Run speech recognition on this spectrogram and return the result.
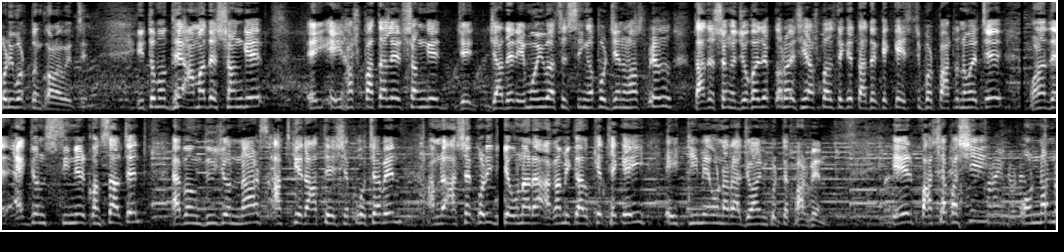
পরিবর্তন করা হয়েছে। ইতিমধ্যে আমাদের সঙ্গে এই এই হাসপাতালের সঙ্গে যে, যাদের এমওইউ আছে সিঙ্গাপুর জেনারেল হসপিটাল তাদের সঙ্গে যোগাযোগ করা হয়েছে হাসপাতাল থেকে, তাদেরকে কেস রিপোর্ট পাঠানো হয়েছে। ওনাদের একজন সিনিয়র কনসালটেন্ট এবং দুইজন নার্স আজকে রাতে এসে পৌঁছাবেন। আমরা আশা করি যে ওনারা আগামীকালকে থেকেই এই টিমে ওনারা জয়েন করতে পারবেন। এর পাশাপাশি অন্যান্য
